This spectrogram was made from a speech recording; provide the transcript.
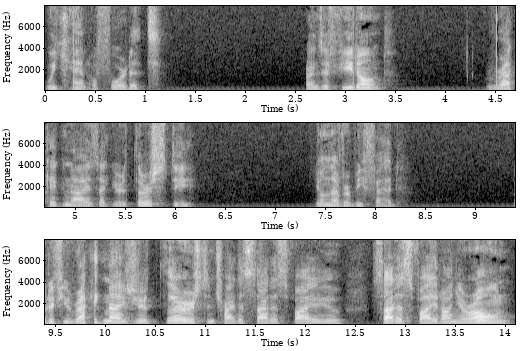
We can't afford it. Friends, if you don't recognize that you're thirsty, you'll never be fed. But if you recognize your thirst and try to satisfy you, satisfy it on your own,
